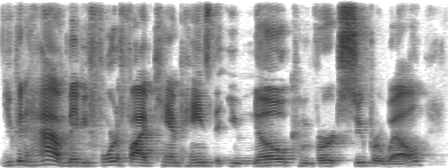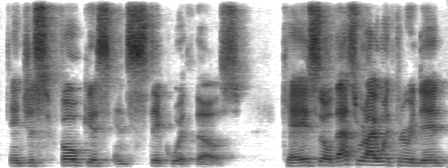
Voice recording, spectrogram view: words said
you can have maybe four to five campaigns that you know convert super well and just focus and stick with those. Okay, so that's what I went through and did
